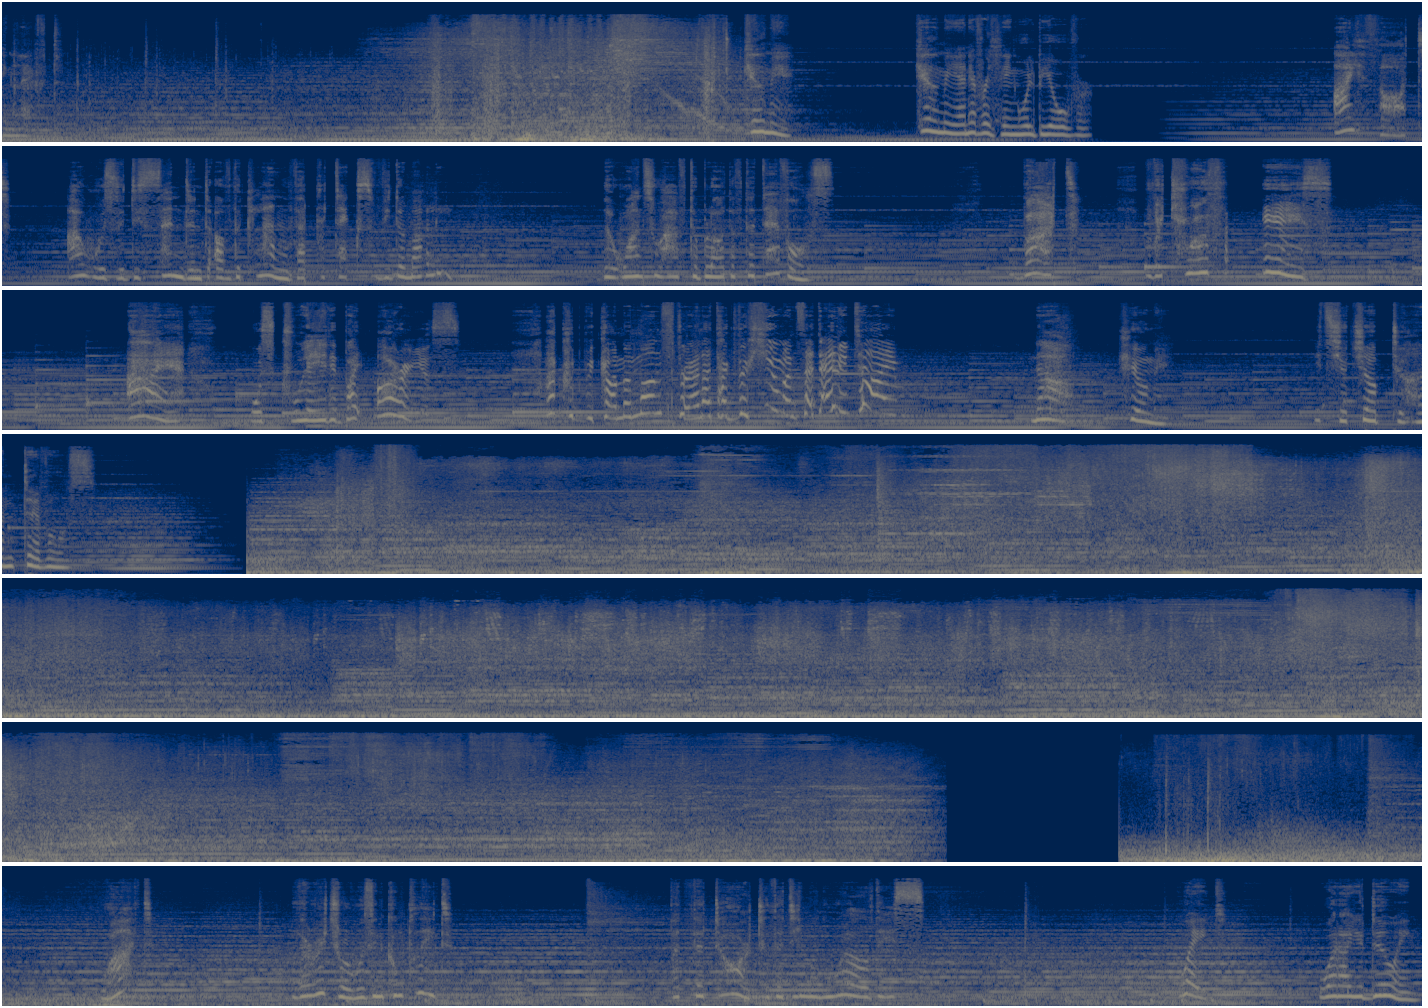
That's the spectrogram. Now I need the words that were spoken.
There's just one thing left. Kill me. Kill me and everything will be over. I thought I was a descendant of the clan that protects Vie de Marli. The ones who have the blood of the devils. But the truth was created by Arius. I could become a monster and attack the humans at any time! Now, kill me. It's your job to hunt devils. Ritual was incomplete. But the door to the demon world is... Wait. What are you doing?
